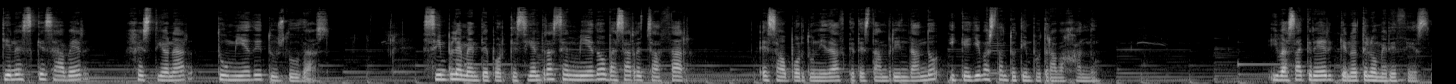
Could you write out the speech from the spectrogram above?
tienes que saber gestionar tu miedo y tus dudas. Simplemente porque si entras en miedo vas a rechazar esa oportunidad que te están brindando y que llevas tanto tiempo trabajando y vas a creer que no te lo mereces.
